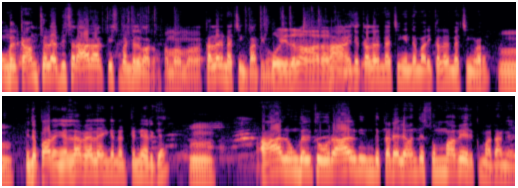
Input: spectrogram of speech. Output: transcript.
உங்களுக்கு காமிச்சோல எப்படி சார் ஆறு ஆறு பீஸ் பண்டில் வரும். ஆமா ஆமா கலர் மேட்சிங் பார்த்துக்கோங்க. ஓ இதெல்லாம் ஆர் ஆ ஆர் இது கலர் மேட்சிங் இந்த மாதிரி கலர் மேட்சிங் வரும். இதை பாருங்க எல்லாம் வேலை எங்கே நட்டுன்னே இருக்கு. ம். ஆள் உங்களுக்கு ஒரு ஆளுக்கு இந்த கடையில் வந்து சும்மாவே இருக்க மாட்டாங்க.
